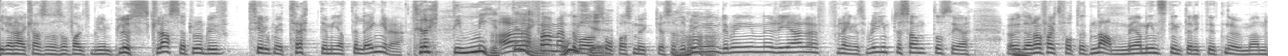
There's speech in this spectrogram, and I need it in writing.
i den här klassen som faktiskt blir en plusklass. Jag tror det blir till och med 30 meter längre. 30 meter Ja, jag har längre? för mig att det var så pass mycket. Så det Aha. blir, det blir en rejäl förlängning. Så det blir intressant att se. Mm. Den har faktiskt fått ett namn, men jag minns det inte riktigt nu. Men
